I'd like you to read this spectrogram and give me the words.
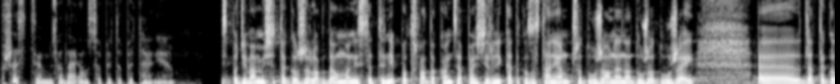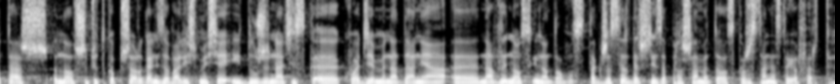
Wszyscy zadają sobie to pytanie. Spodziewamy się tego, że lockdown no niestety nie potrwa do końca października, tylko zostanie on przedłużony na dużo dłużej. E, dlatego też no, szybciutko przeorganizowaliśmy się i duży nacisk e, kładziemy na dania e, na wynos i na dowóz. Także serdecznie zapraszamy do skorzystania z tej oferty.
